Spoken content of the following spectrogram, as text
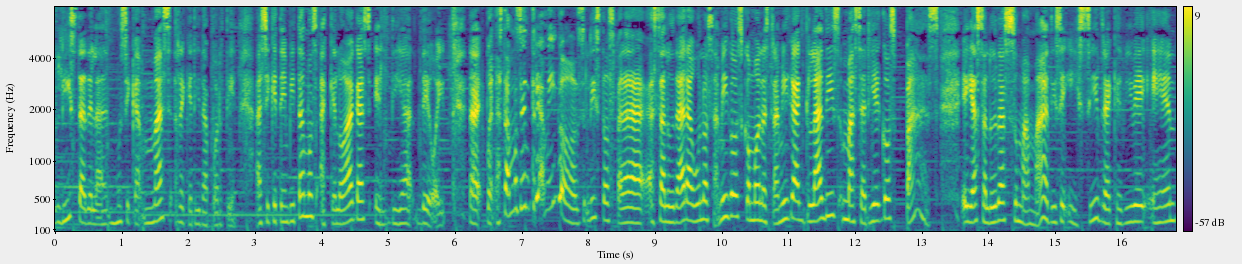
lista de la música más requerida por ti. Así que te invitamos a que lo hagas el día de hoy. Ah, bueno, estamos entre amigos, listos para saludar a unos amigos como nuestra amiga Gladys Mazariegos Paz. Ella saluda a su mamá, dice Isidra, que vive en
